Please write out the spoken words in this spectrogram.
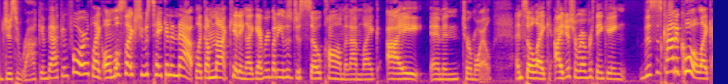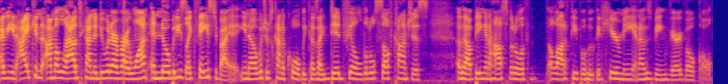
just rocking back and forth like almost like she was taking a nap. Like i'm not kidding. Like everybody was just so calm and i'm like i am in turmoil. And so like i just remember thinking this is kind of cool. Like, I mean, I can, I'm allowed to kind of do whatever I want and nobody's like phased by it, you know, which was kind of cool because I did feel a little self conscious about being in a hospital with a lot of people who could hear me and I was being very vocal.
